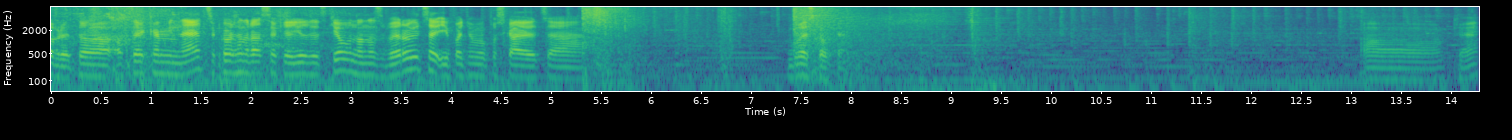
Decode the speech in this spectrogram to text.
Добре, то оцей камінець, кожен раз як я юзаю скіл, воно назбирується і потім випускаються блискавки. Окей.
